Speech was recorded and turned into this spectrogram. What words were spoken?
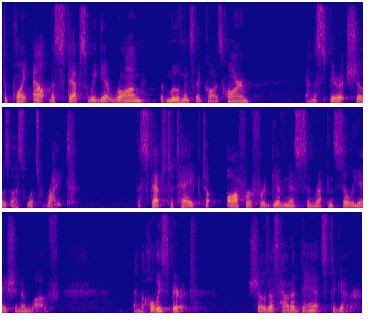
to point out the steps we get wrong, the movements that cause harm, and the Spirit shows us what's right, the steps to take to offer forgiveness and reconciliation and love. And the Holy Spirit shows us how to dance together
